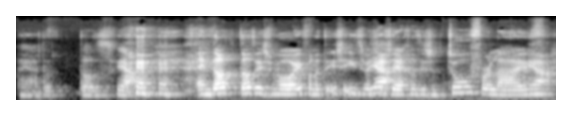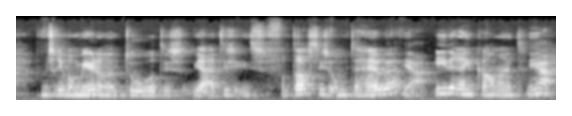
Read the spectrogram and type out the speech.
Nou ja, dat, dat is, ja. En dat, dat is mooi, van het is iets wat je zegt, het is een tool for life. Misschien wel meer dan een tool. Het is, ja, het is iets fantastisch om te hebben. ja. Iedereen kan het. Ja,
